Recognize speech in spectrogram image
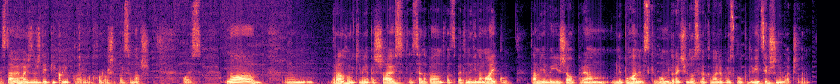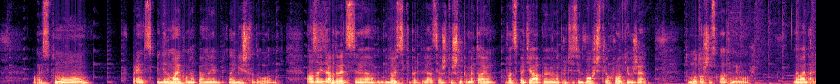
Ось там я майже завжди пікаю Карла, хороший персонаж. Ось. Ну а ем, рангом, яким я пишаюся, це, напевно 25 на Дінамайку. Там я виїжджав прям непоганим скілом. До речі, досі на каналі обов'язково подивіться, якщо не бачили. Ось тому, принципі, Дінамайком, напевно, я найбільше задоволений. А взагалі треба дивитися відосики, передивлятися, я ж точно не пам'ятаю. 25 я апаю на протязі 2-4 років вже, тому точно сказати не можу. Давай далі.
